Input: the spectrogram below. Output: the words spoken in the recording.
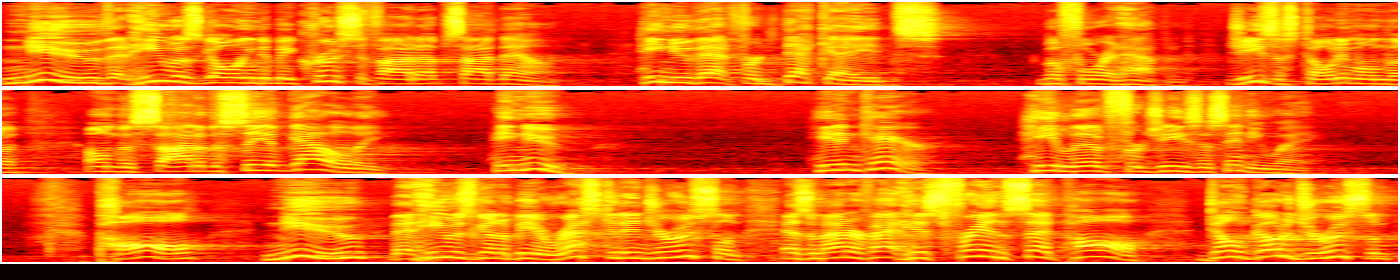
knew that he was going to be crucified upside down. He knew that for decades before it happened. Jesus told him on the, on the side of the Sea of Galilee. He knew. He didn't care. He lived for Jesus anyway. Paul knew that he was going to be arrested in Jerusalem. As a matter of fact, his friends said, Paul, don't go to Jerusalem,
